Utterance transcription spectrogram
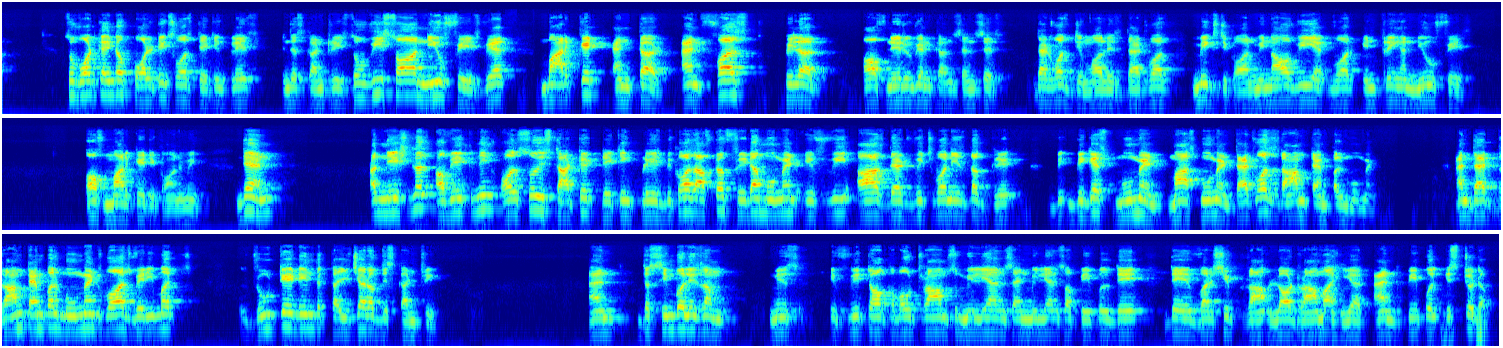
So what kind of politics was taking place in this country? So we saw a new phase where market entered and first pillar of Nehruvian consensus that was demolished. That was mixed economy. Now we were entering a new phase of market economy. Then a national awakening also started taking place because after freedom movement, if we ask that which one is the great, biggest movement, mass movement, that was Ram Temple movement. And that Ram Temple movement was very much rooted in the culture of this country. And the symbolism means if we talk about Ram, millions and millions of people, they, they worship Ram, Lord Rama here and people stood up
